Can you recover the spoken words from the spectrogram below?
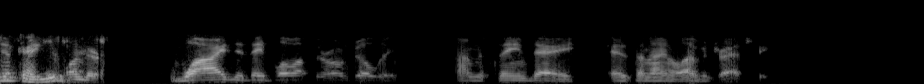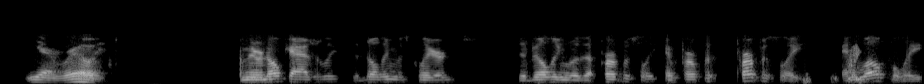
just makes you wonder why did they blow up their own building on the same day as the 9/11 tragedy? Yeah, really. Mean, there were no casualties. The building was cleared. The building was purposely and purpose, purposely and willfully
